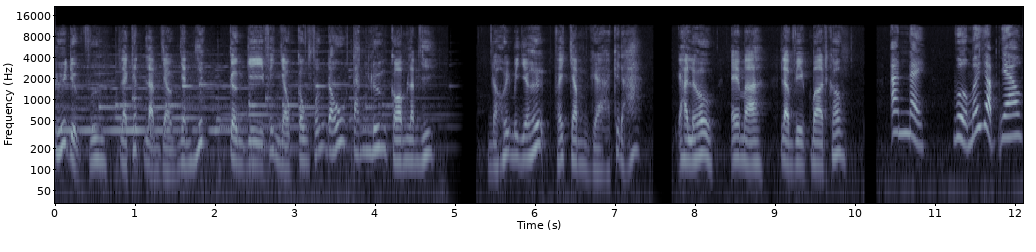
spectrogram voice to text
Cưới được Phương là cách làm giàu nhanh nhất. Cần gì phải nhọc công phấn đấu tăng lương còm làm gì? Nói mới nhớ phải chăm gà cái đã. Alo em à làm việc mệt không? Anh này vừa mới gặp nhau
